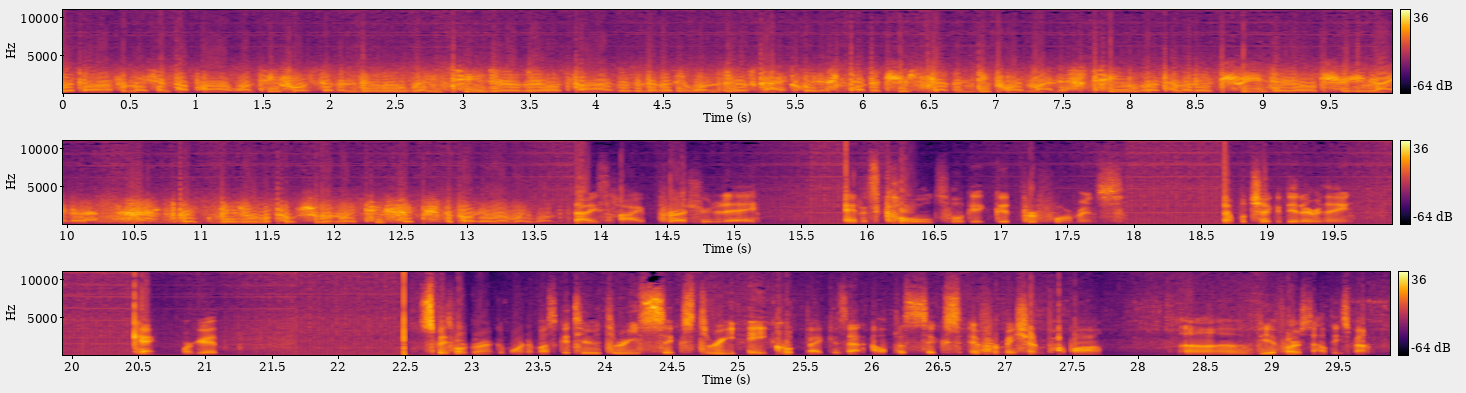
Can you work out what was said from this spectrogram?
With our information, Papa 1247 Zulu, wind 2005, visibility 10, sky clear. Temperature 7, dew point minus 2, altimeter 30, tree 9er. Break visual approach to runway 26, departing runway 1. Nice high pressure today, and it's cold, so we'll get good performance. Double check it did everything. Okay, we're good. Spaceport ground, good morning, Musketeer 3638, Quebec is at Alpha 6, information Papa, uh, VFR southeastbound.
